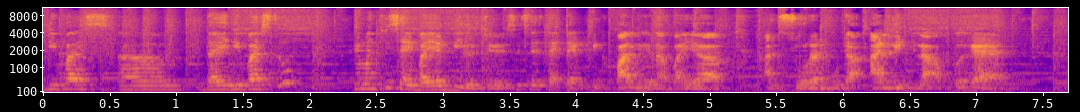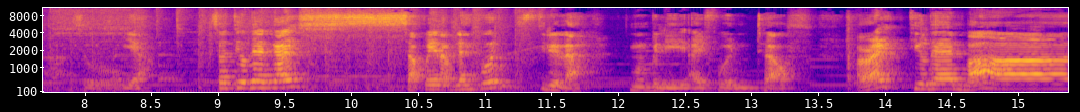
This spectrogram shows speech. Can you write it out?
device uh, daya device tu memang nanti saya bayar bill je so, saya tak tak kepala nak bayar ansuran budak alih lah apa kan uh, so yeah so till then guys siapa yang nak beli iPhone silalah membeli iPhone 12. Alright, till then, bye!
